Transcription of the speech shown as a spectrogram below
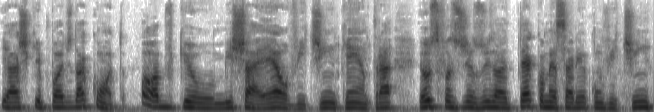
e acho que pode dar conta. Óbvio que o Michael, Vitinho, quem entrar, eu se fosse Jesus até começaria com o Vitinho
